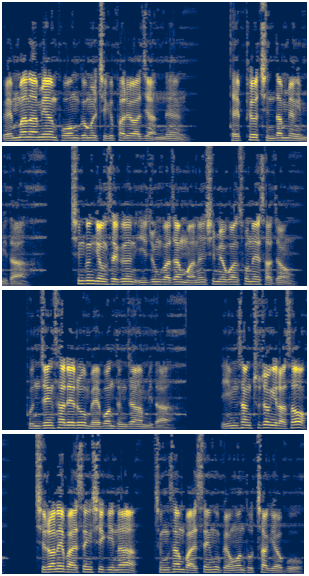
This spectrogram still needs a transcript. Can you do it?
웬만하면 보험금을 지급하려 하지 않는 대표 진단명입니다. 심근경색은 이중 가장 많은 심혈관 손해사정, 분쟁 사례로 매번 등장합니다. 임상 추정이라서 질환의 발생 시기나 증상 발생 후 병원 도착 여부,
